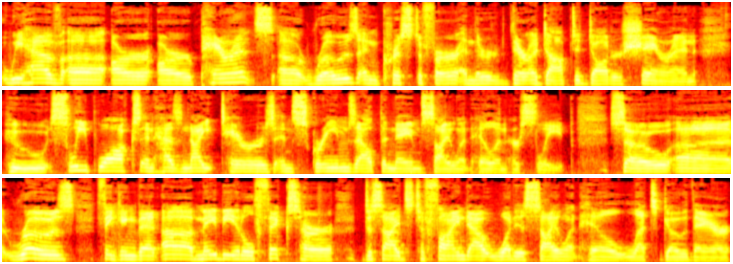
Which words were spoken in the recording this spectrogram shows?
we have uh, our our parents, uh, Rose and Christopher, and their their adopted daughter Sharon, who sleepwalks and has night terrors and screams out the name Silent Hill in her sleep. So uh, Rose, thinking that uh, maybe it'll fix her, decides to find out what is Silent Hill. Let's go there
